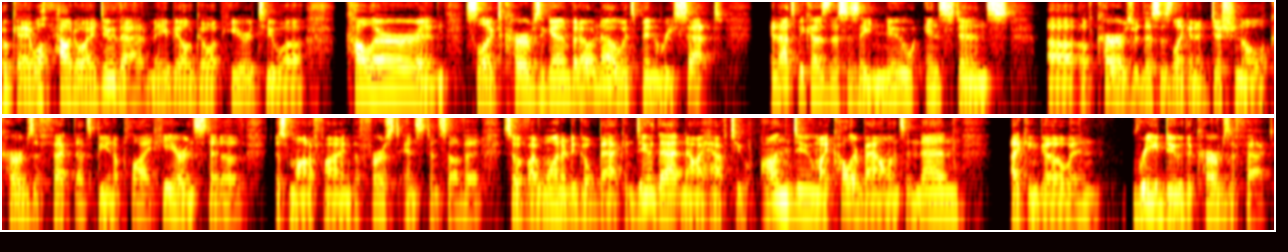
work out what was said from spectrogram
Okay, well, how do I do that? Maybe I'll go up here to uh, color and select curves again, but oh no, it's been reset. And that's because this is a new instance uh, of curves, or this is like an additional curves effect that's being applied here instead of just modifying the first instance of it. So if I wanted to go back and do that, now I have to undo my color balance and then I can go and redo the curves effect.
